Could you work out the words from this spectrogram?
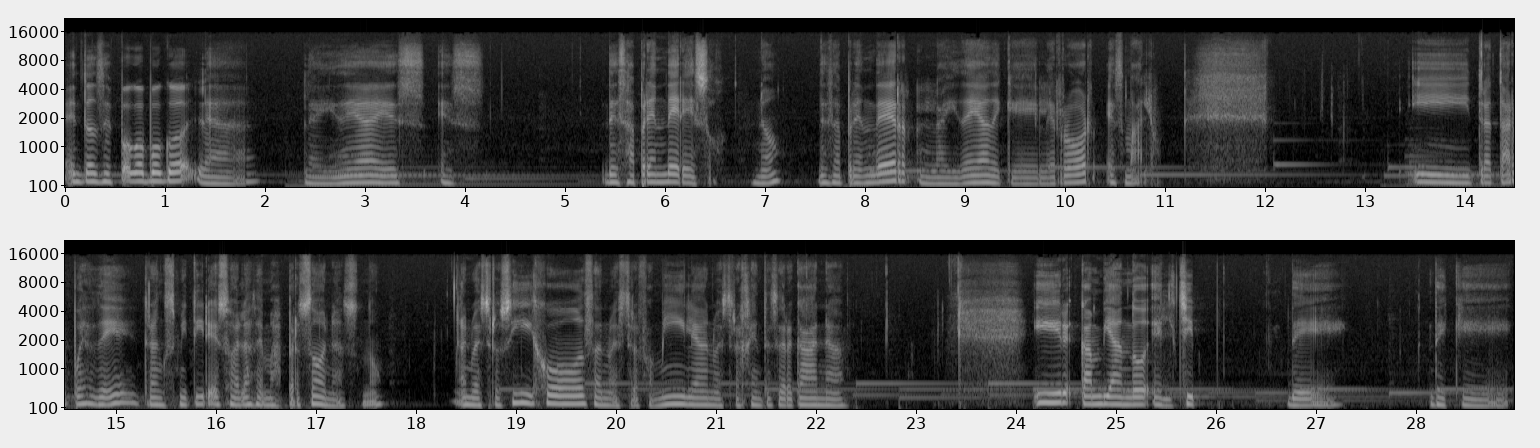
Entonces, poco a poco, la, idea es, es desaprender eso, ¿no? Desaprender la idea de que el error es malo. Y tratar pues de transmitir eso a las demás personas, ¿no? a nuestros hijos, a nuestra familia, a nuestra gente cercana. Ir cambiando el chip de, de que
